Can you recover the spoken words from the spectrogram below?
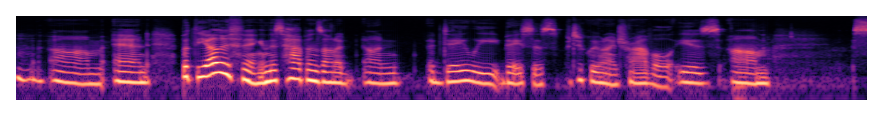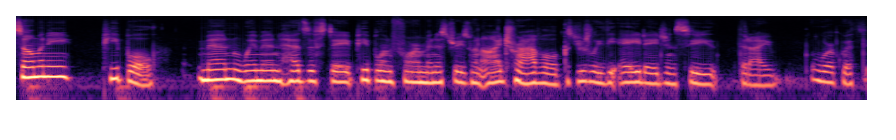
Mm-hmm. Um, and but the other thing, and this happens on a on a daily basis, particularly when I travel, is um, so many people men, women, heads of state, people in foreign ministries, when I travel, because usually the aid agency that I work with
